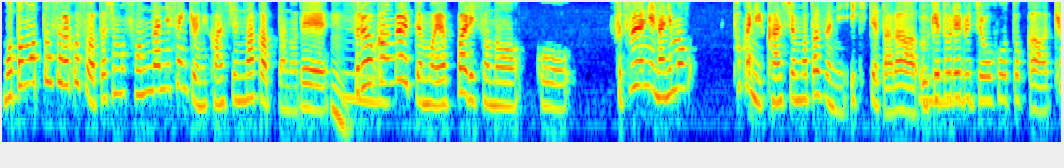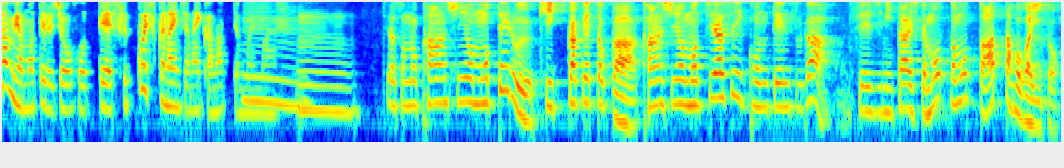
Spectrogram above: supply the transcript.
もともとそれこそ私もそんなに選挙に関心なかったので、うんそれを考えてもやっぱりその、こう、普通に何も特に関心を持たずに生きてたら、うん受け取れる情報とか、興味を持てる情報ってすっごい少ないんじゃないかなって思います。うんうんじゃあその関心を持てるきっかけとか関心を持ちやすいコンテンツが政治に対してもっともっとあった方がいいと。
